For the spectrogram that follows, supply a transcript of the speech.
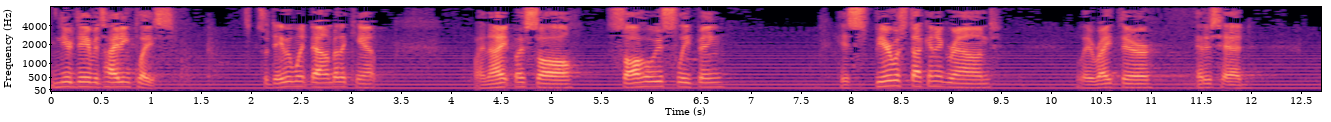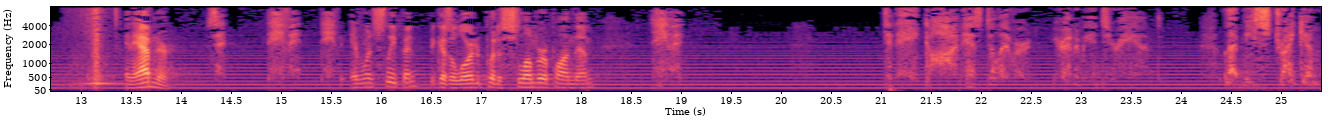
near David's hiding place. So David went down by the camp by night by Saul, saw who he was sleeping. His spear was stuck in the ground, lay right there at his head. And Abner said, David, David. Everyone's sleeping because the Lord had put a slumber upon them. David, today God has delivered your enemy into your hand. Let me strike him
